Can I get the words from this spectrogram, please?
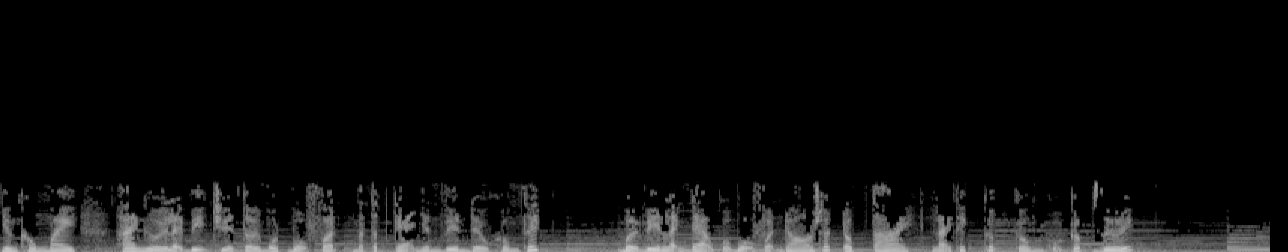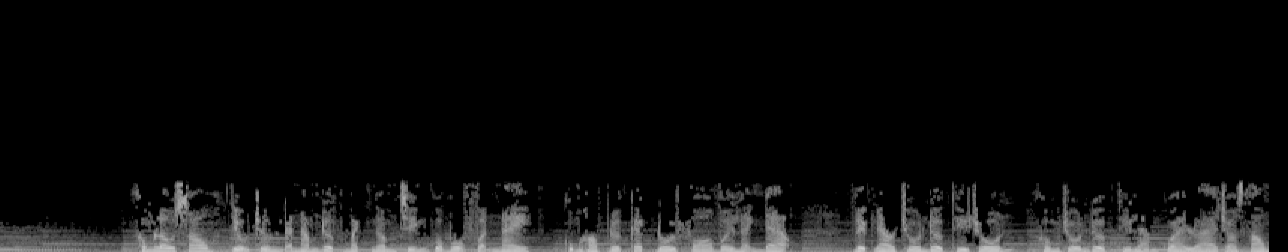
Nhưng không may, hai người lại bị chuyển tới một bộ phận mà tất cả nhân viên đều không thích. Bởi vì lãnh đạo của bộ phận đó rất độc tài, lại thích cướp công của cấp dưới. Không lâu sau, Tiểu Trừng đã nắm được mạch ngầm chính của bộ phận này, cũng học được cách đối phó với lãnh đạo. Việc nào trốn được thì trốn, không trốn được thì làm qua loa cho xong.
